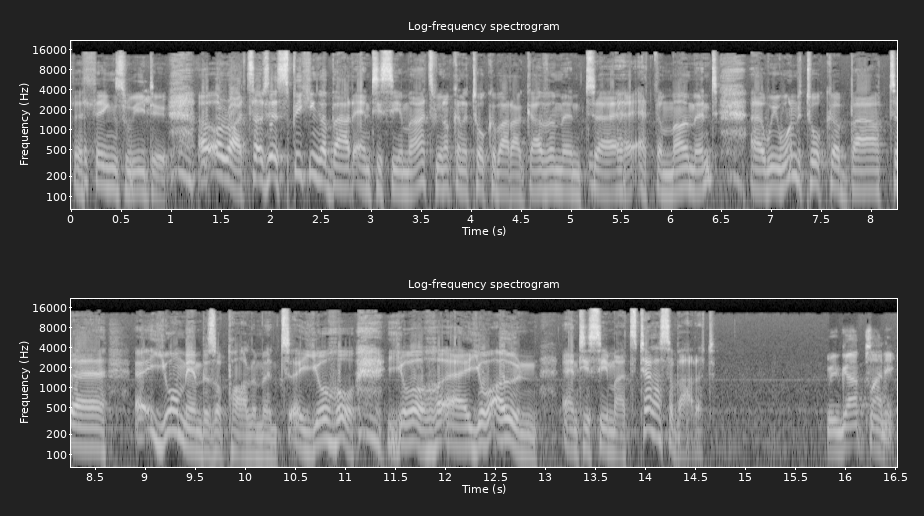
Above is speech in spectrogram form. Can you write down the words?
the things we do. Uh, all right. So, so, speaking about anti Semites, we're not going to talk about our government uh, at the moment. Uh, we want to talk about uh, uh, your members of parliament, uh, your, your, your own anti Semites. Tell us about it. We've got plenty.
